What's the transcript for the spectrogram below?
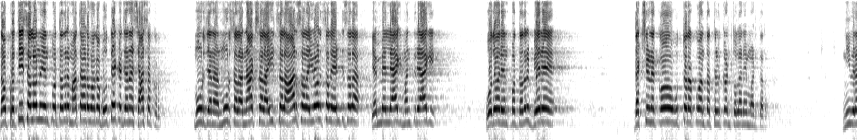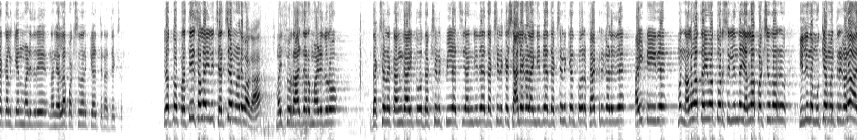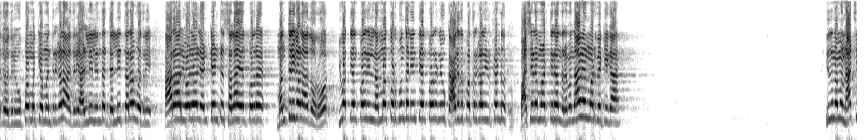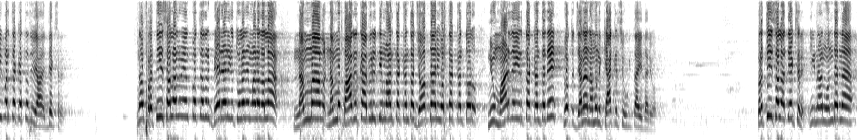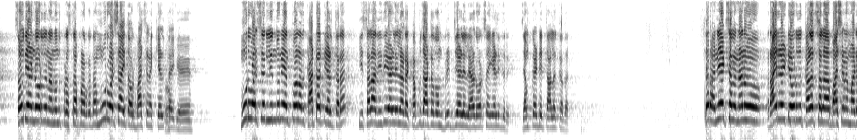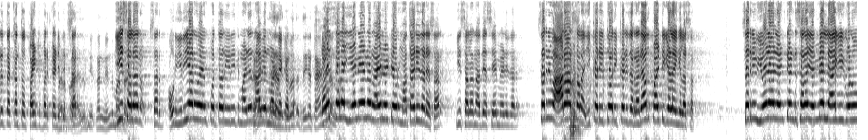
ನಾವು ಪ್ರತಿ ಸಲನೂ ಏನಪ್ಪ ಅಂತಂದ್ರೆ ಮಾತಾಡುವಾಗ ಬಹುತೇಕ ಜನ ಶಾಸಕರು. ಮೂರು ಜನ, ಮೂರು ಸಲ, ನಾಲ್ಕು ಸಲ, ಐದು ಸಲ, ಆರು ಸಲ, ಏಳು ಸಲ, ಎಂಟು ಸಲ ಎಂ ಎಲ್ ಎ ಆಗಿ, ಮಂತ್ರಿ ಆಗಿ ಓದೋರು ಏನಪ್ಪ ಅಂತಂದ್ರೆ ಬೇರೆ ದಕ್ಷಿಣಕ್ಕೋ, ಉತ್ತರಕ್ಕೋ ಅಂತ ತಿಳ್ಕೊಂಡು ತುಲನೆ ಮಾಡ್ತಾರೆ. ನೀವಿರೋ ಕಾಲಕ್ಕೆ ಏನು ಮಾಡಿದ್ರಿ? ನಾನು ಎಲ್ಲ ಪಕ್ಷದವ್ರು ಕೇಳ್ತೀನಿ ಅಧ್ಯಕ್ಷರು. ಇವತ್ತು ನಾವು ಪ್ರತಿ ಸಲ ಇಲ್ಲಿ ಚರ್ಚೆ ಮಾಡುವಾಗ ಮೈಸೂರು ರಾಜರು ಮಾಡಿದ್ರು ದಕ್ಷಿಣಕ್ಕೆ ಹಂಗಾಯ್ತು, ದಕ್ಷಿಣಕ್ಕೆ ಪಿ ಎಚ್ ಸಿ ಹಂಗಿದೆ, ದಕ್ಷಿಣಕ್ಕೆ ಶಾಲೆಗಳು ಹಂಗಿದೆ, ದಕ್ಷಿಣಕ್ಕೆ ಅಂತಂದ್ರೆ ಫ್ಯಾಕ್ಟ್ರಿಗಳಿದೆ ಐ ಟಿ ಇದೆ. ಮತ್ತು ನಲವತ್ತೈವತ್ತು ವರ್ಷದಿಂದ ಎಲ್ಲ ಪಕ್ಷದವರು ಇಲ್ಲಿಂದ ಮುಖ್ಯಮಂತ್ರಿಗಳು ಆದ್ರಿ ಹೋದ್ರಿ ಉಪಮುಖ್ಯಮಂತ್ರಿಗಳು ಆದ್ರಿ, ಹಳ್ಳಿಲಿಂದ ಡೆಲ್ಲಿ ತರ ಹೋದ್ರಿ. ಆರಾರು ಆರ್ ಏಳು ಏಳು ಎಂಟೆಂಟು ಸಲ ಅಂತಂದ್ರೆ ಮಂತ್ರಿಗಳಾದವರು, ಇವತ್ತು ಏನಪ್ಪಂದ್ರೆ ಇಲ್ಲಿ ನಮ್ಮಂತವ್ರ ಮುಂದೆ ನಿಂತು ಅಂತಂದ್ರೆ ನೀವು ಕಾಗದ ಪತ್ರಗಳು ಇಟ್ಕೊಂಡು ಭಾಷಣ ಮಾಡ್ತೀರಿ ಅಂದ್ರೆ ಮತ್ತೆ ನಾವೇನ್ ಮಾಡ್ಬೇಕೀಗ? ಇದು ನಮಗೆ ನಾಚಿಗೆ ಬರ್ತಕ್ಕಂಥದ್ದು ಅಧ್ಯಕ್ಷರೇ. ನಾವು ಪ್ರತಿ ಸಲನೂ ಏನಪ್ಪಂತಂದ್ರೆ ಬೇರೆಯವರಿಗೆ ತುಲನೆ ಮಾಡೋದಲ್ಲ. ನಮ್ಮ ನಮ್ಮ ಭಾಗಕ್ಕೆ ಅಭಿವೃದ್ಧಿ ಮಾಡ್ತಕ್ಕಂಥ ಜವಾಬ್ದಾರಿ ಒತ್ತಕ್ಕಂಥವ್ರು ನೀವು ಮಾಡದೇ ಇರ್ತಕ್ಕಂಥದ್ದೇ ಇವತ್ತು ಜನ ನಮ್ಮನ್ನು ಕ್ಯಾಕರಿಸಿ ಹೋಗ್ತಾ ಇದ್ದಾರೆ ಇವತ್ತು. ಪ್ರತಿ ಸಲ ಅಧ್ಯಕ್ಷರೇ ಈಗ ನಾನು ಒಂದನ್ನ ಸೌದಿ ಅಣ್ಣವ್ರದ್ದು ನಾನೊಂದು ಪ್ರಸ್ತಾಪ ಮಾಡ್ಬೇಕಂತ ಮೂರು ವರ್ಷ ಆಯ್ತು ಅವ್ರ ಭಾಷಣ ಕೇಳ್ತಾ ಇದ್ದೆ. ಮೂರು ವರ್ಷದಿಂದನೇ ಅಂತವ್ರು ಅದು ಕಾಟಾದ್ದು ಹೇಳ್ತಾರೆ. ಈ ಸಲ ಅದು ಇದು ಹೇಳಿಲ್ಲ ಅಣ್ಣ ಕಬ್ಬು ದಾಟದ ಒಂದು ಬ್ರಿಡ್ಜ್ ಹೇಳಿಲ್ಲ ಎರಡು ವರ್ಷ ಹೇಳಿದ್ರಿ ಜಮಖಂಡಿ ತಾಲೂಕದ. ಸರ್ ಅನೇಕ ಸಲ ನಾನು ರಾಯರೆಡ್ಡಿ ಅವ್ರದ್ದು ಕಳೆದ ಸಲ ಭಾಷಣ ಮಾಡಿರ್ತಕ್ಕಂಥ ಪಾಯಿಂಟ್ ಬರ್ಕೊಂಡಿದ್ದೀನಿ ಸರ್. ಈ. ಸಲ ಸರ್ ಅವ್ರು ಹಿರಿಯರು ಏನ್ಪತ್ತವ್ರು ಈ ರೀತಿ ಮಾಡಿದ್ರೆ ನಾವೇನ್ ಮಾಡ್ಬೇಕಂತ? ಕಳೆದ. ಸಲ ಏನೇನು ರಾಯರೆಡ್ಡಿ ಅವ್ರು ಮಾತಾಡಿದ್ದಾರೆ ಸರ್ ಈ ಸಲನ ಅದೇ ಸೇಮ್ ಹೇಳಿದ್ದಾರೆ. ಸರ್ ನೀವು ಆರಾರು ಸಲ ಈ ಕಡೆ ಇದ್ದವ್ರು ಈ ಕಡೆ ಇದ್ದಾರೆ ನಾನು ಯಾವ್ದು ಪಾರ್ಟಿಗೆ ಹೇಳಂಗಿಲ್ಲ ಸರ್. ಸರ್ ನೀವು ಏಳೇಳು ಎಂಟೆಂಟು ಸಲ ಎಂ ಎಲ್ ಎ ಆಗಿಗಳು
